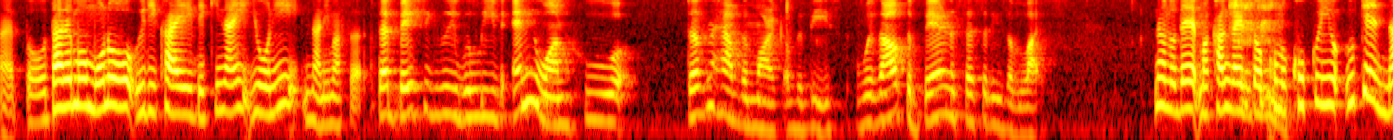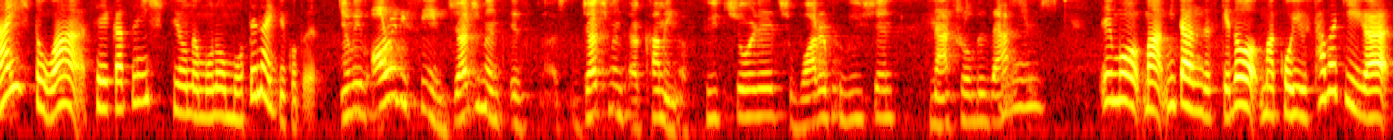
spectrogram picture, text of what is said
えっと、誰も物を売り買いできないようになります。That basically will leave anyone who doesn't have the mark of the beast without the bare necessities of life. なので、まあ、考えると、この刻印を受けない人は生活に必要なものを持てないということです。And we've already seen judgments is judgments are coming of food shortage, water pollution, natural disasters. でも、まあ、見たんですけど、まあ、こういう裁きが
